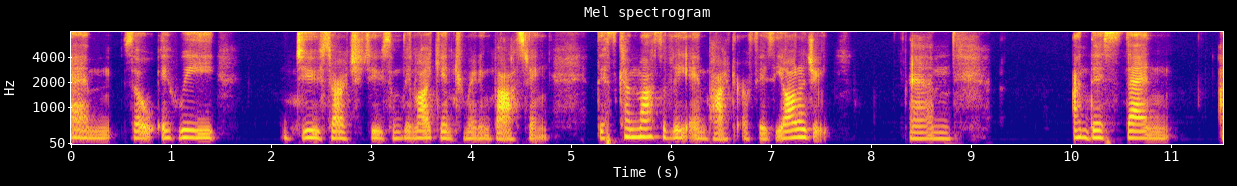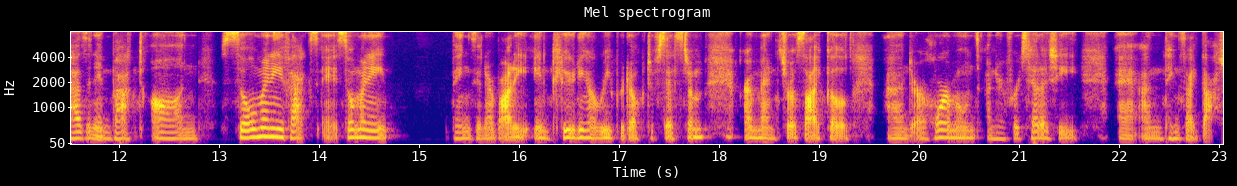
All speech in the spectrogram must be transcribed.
Um, so if we do start to do something like intermittent fasting, this can massively impact our physiology. Um, and this then has an impact on so many effects, eh, so many things in our body, including our reproductive system, our menstrual cycle, and our hormones and our fertility, uh, and things like that.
